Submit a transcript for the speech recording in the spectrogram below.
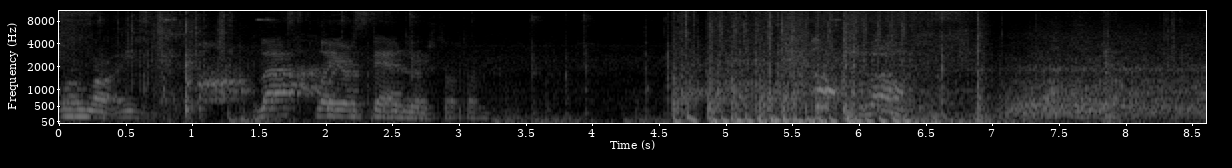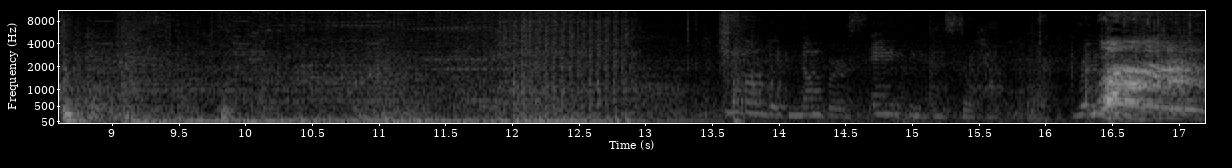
Vallahi ace Last player standing. geliyor zaten. Even with numbers, anything can still happen. Remember,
